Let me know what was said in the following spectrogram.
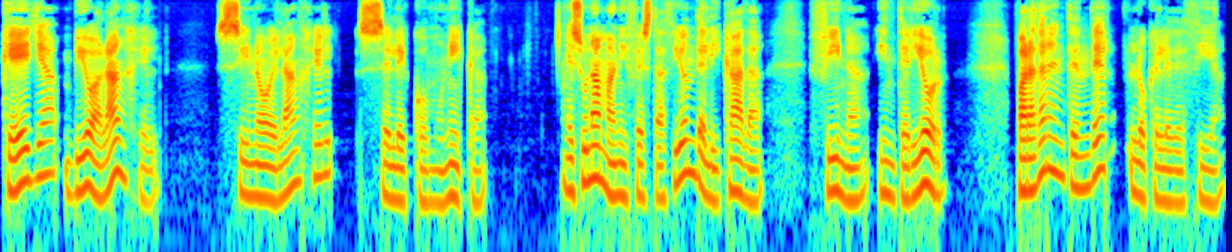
que ella vio al ángel, sino el ángel se le comunica. Es una manifestación delicada, fina, interior, para dar a entender lo que le decía.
